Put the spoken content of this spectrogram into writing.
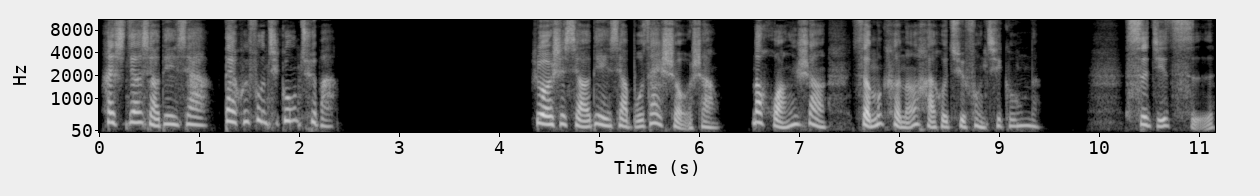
还是将小殿下带回凤栖宫去吧。若是小殿下不在手上，那皇上怎么可能还会去凤栖宫呢？思及此，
